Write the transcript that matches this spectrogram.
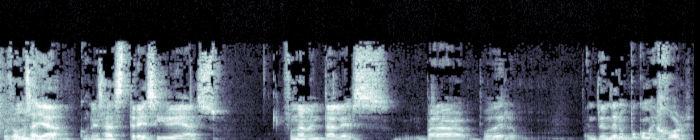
Pues vamos allá con esas tres ideas fundamentales para poder entender un poco mejor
